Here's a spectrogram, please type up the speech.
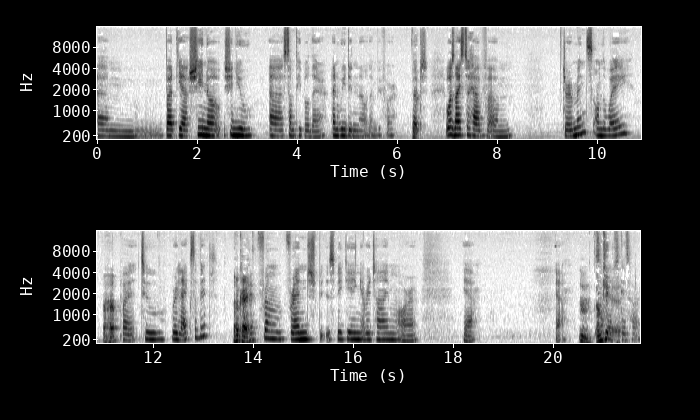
um, but yeah, she know she knew uh, some people there, and we didn't know them before. But it was nice to have um, Germans on the way, Uh huh. or to relax a bit Okay. from French speaking every time, or yeah, yeah. Mm. I'm, cu- Sometimes gets hard.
